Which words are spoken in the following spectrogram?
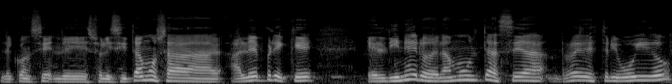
le, solicitamos al EPRE que el dinero de la multa sea redistribuido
